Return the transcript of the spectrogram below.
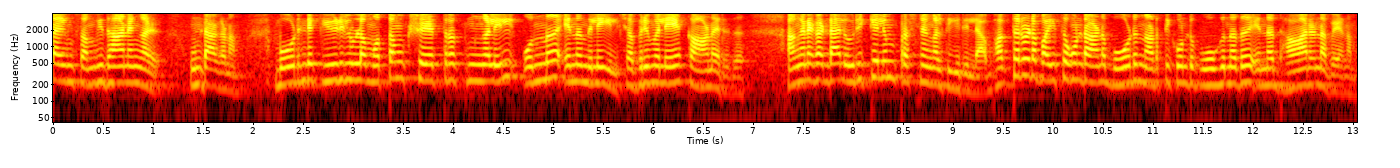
ടൈം സംവിധാനങ്ങൾ ഉണ്ടാകണം. ബോർഡിന്റെ കീഴിലുള്ള മൊത്തം ക്ഷേത്രങ്ങളിൽ ഒന്ന് എന്ന നിലയിൽ ശബരിമലയെ കാണരുത്. അങ്ങനെ കണ്ടാൽ ഒരിക്കലും പ്രശ്നങ്ങൾ തീരില്ല. ഭക്തരുടെ പൈസ കൊണ്ടാണ് ബോർഡ് നടത്തിക്കൊണ്ടു പോകുന്നത് എന്ന ധാരണ വേണം.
